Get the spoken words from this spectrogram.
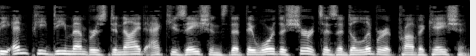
The NPD members denied accusations that they wore the shirts as a deliberate provocation.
